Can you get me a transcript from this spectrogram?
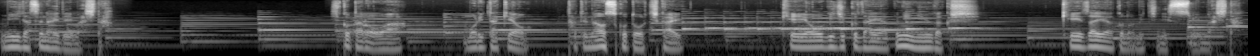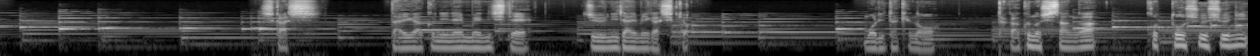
見出せないでいました。彦太郎は森田家を立て直すことを誓い慶應義塾大学に入学し経済学の道に進みました。しかし大学2年目にして12代目が死去。森田家の多額の資産が骨董収集に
